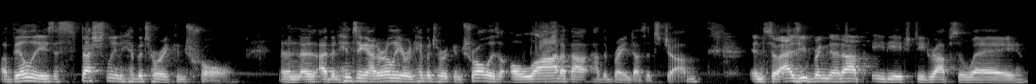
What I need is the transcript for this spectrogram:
abilities, especially inhibitory control. And I've been hinting at earlier, inhibitory control is a lot about how the brain does its job. And so as you bring that up, ADHD drops away,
